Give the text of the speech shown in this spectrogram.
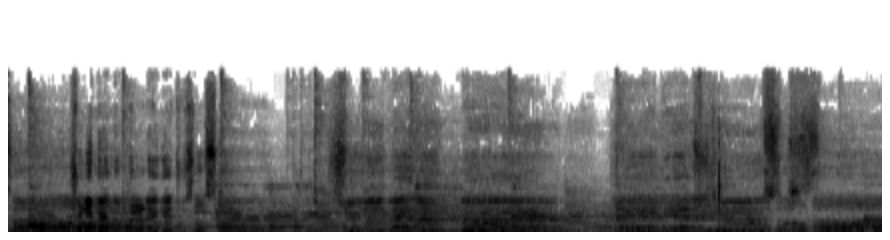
주소서 주님의 눈물 내게 주소서. 주님의 눈물 내게 주소서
